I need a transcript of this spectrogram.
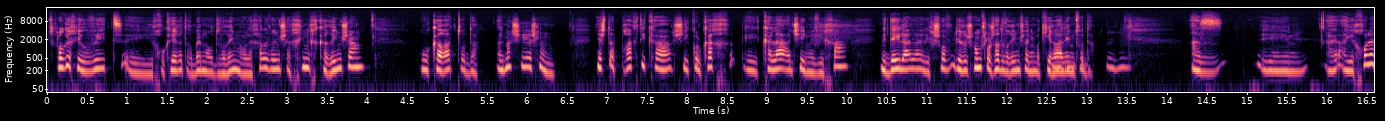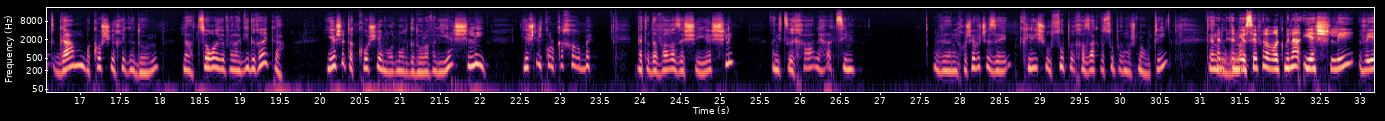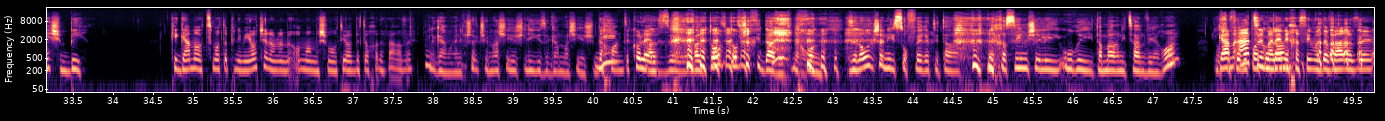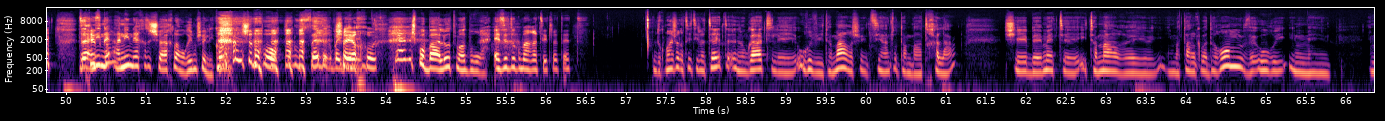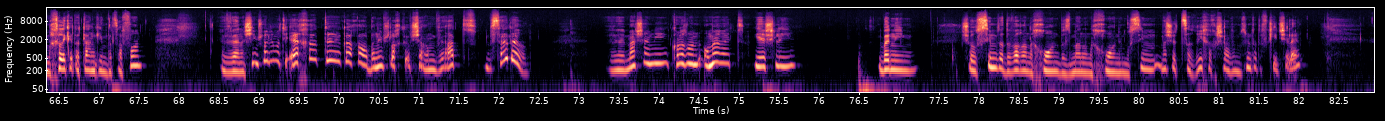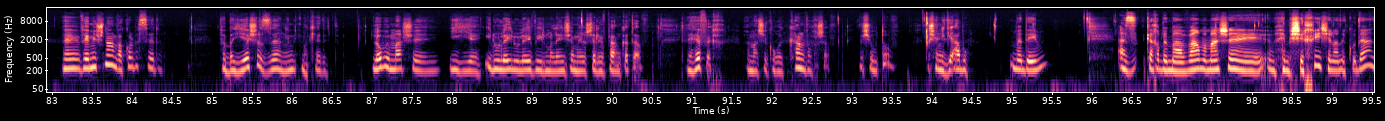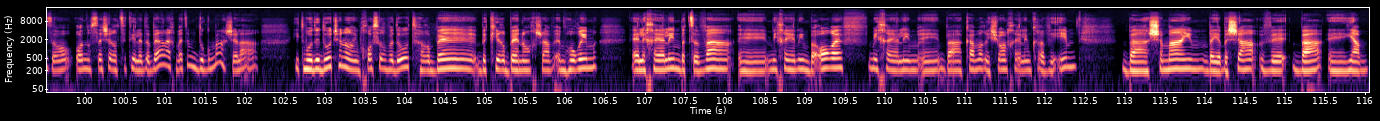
פסיכולוגיה חיובית היא אה, חוקרת הרבה מאוד דברים, אבל אחד הדברים שהכי נחקרים שם הוא הכרת תודה על מה שיש לנו. יש את הפרקטיקה שהיא כל כך אה, קלה עד שהיא מביכה, מדי לילה לחשוב, לרשום שלושה דברים שאני מכירה mm-hmm. עליהם תודה. Mm-hmm. אז אה, היכולת גם בקושי הכי גדול, לעצור רגע ולהגיד, רגע, יש את הקושי המאוד מאוד גדול, אבל יש לי, יש לי כל כך הרבה. ואת הדבר הזה שיש לי, אני צריכה להעצים. ואני חושבת שזה כלי שהוא סופר חזק וסופר משמעותי. תן דוגמא. אני אוסיף עליו רק מילה, יש לי ויש בי. כי גם העוצמות הפנימיות שלנו הן מאוד מאוד משמעותיות בתוך הדבר הזה. לגמרי, אני חושבת שמה שיש לי זה גם מה שיש בי. נכון, זה כולל. אז, אה, אבל טוב, טוב שחידדת, נכון. זה לא רק שאני סופרת את הנכסים שלי, אורי, תמר, ניצן וירון. לא גם את זה מלא נכסים בדבר הזה. זה אני, אני נכס ששייך להורים שלי. כל אחד יש לנו פה, יש לנו סדר בעניינים. שייכות. כן, יש פה בעלות מאוד ברורה. איזה דוגמה רצית לתת? דוגמה שרציתי לתת נוגעת לאורי ואיתמר, שציינת אותם בהתחלה. שבאמת אה, איתמר אה, עם הטנק בדרום, ואורי עם, אה, עם מחלקת הטנקים בצפון. ואנשים שואלים אותי, איך את ככה, הבנים שלך שם, ואת בסדר. ומה שאני כל הזמן אומרת, יש לי בנים שעושים את הדבר הנכון בזמן הנכון, הם עושים מה שצריך עכשיו, הם עושים את התפקיד שלהם, והם ישנם והכל בסדר. וביש הזה אני מתמקדת. לא במה שיהיה, אילולי אילולי ואלמלא שמאיר שלו פעם כתב. להפך, במה שקורה כאן ועכשיו, ושהוא טוב, ושאני גאה בו. מדהים. אז ככה במעבר ממש אה, המשכי של הנקודה הזו, עוד נושא שרציתי לדבר עליך, בעצם דוגמה של ההתמודדות שלנו עם חוסר ודאות, הרבה בקרבנו עכשיו, הם הורים אה, לחיילים בצבא, אה, מחיילים בעורף, מחיילים בקו הראשון, חיילים קרביים, בשמיים, ביבשה ובים.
